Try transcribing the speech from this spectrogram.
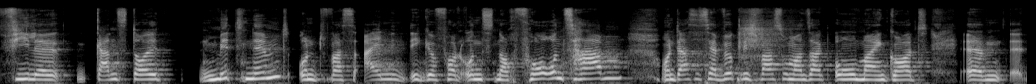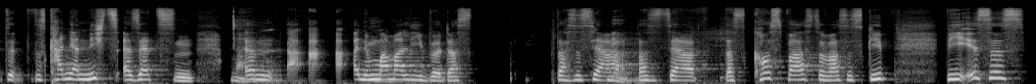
viele ganz doll mitnimmt und was einige von uns noch vor uns haben. Und das ist ja wirklich was, wo man sagt, oh mein Gott, ähm, das kann ja nichts ersetzen. Ähm, eine Mama-Liebe, das, das ist ja, Nee. das ist ja das Kostbarste, was es gibt. Wie ist es,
